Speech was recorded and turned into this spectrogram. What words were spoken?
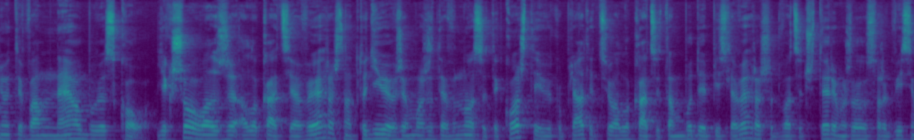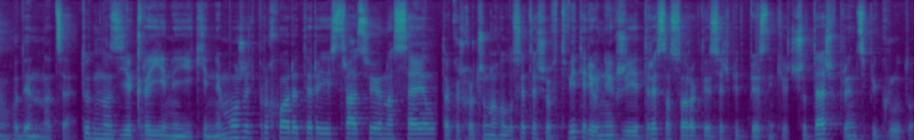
поповнювати вам не обов'язково. Якщо у вас вже алокація виграшна, тоді ви вже можете вносити кошти і викупляти цю алокацію. Там буде після виграшу 24, можливо 48 годин на це. Тут у нас є країни, які не можуть проходити реєстрацію на сейл. Також хочу наголосити, що в Твіттері в них вже є 340 тисяч підписників, що теж в принципі круто.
